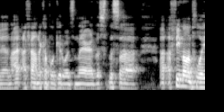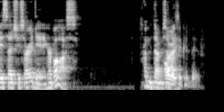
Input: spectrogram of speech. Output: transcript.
and I, I found a couple of good ones in there. This this uh, a female employee said she started dating her boss. I'm, I'm sorry. always a good move.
